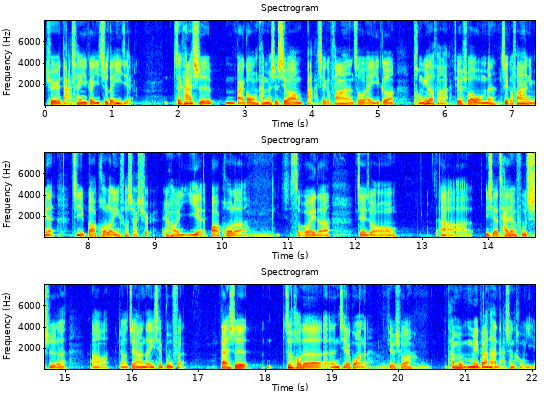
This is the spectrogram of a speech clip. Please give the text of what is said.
去达成一个一致的意见。最开始，白宫他们是希望把这个方案作为一个统一的方案，就是说我们这个方案里面既包括了 infrastructure，然后也包括了所谓的这种啊一些财政扶持啊，然后这样的一些部分。但是最后的嗯结果呢，就是说他们没办法达成统一。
